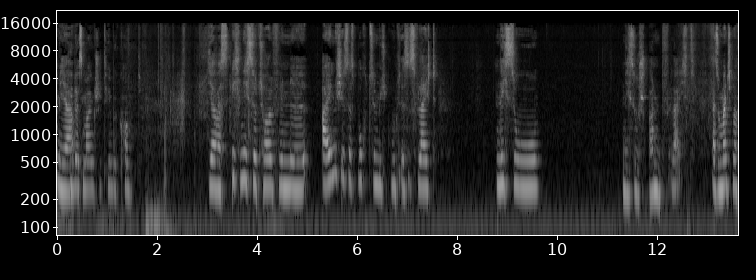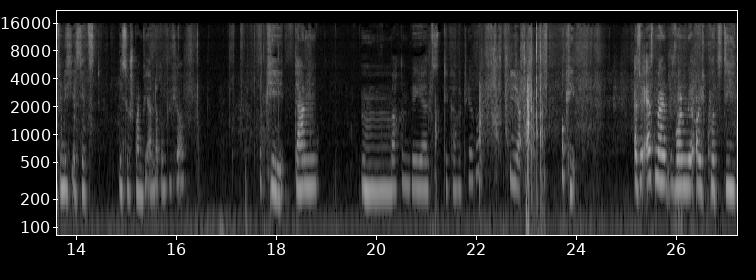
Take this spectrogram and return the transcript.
Ja. die das magische Tier bekommt. Ja, was ich nicht so toll finde, eigentlich ist das Buch ziemlich gut. Es ist vielleicht nicht so nicht so spannend vielleicht. Also manchmal finde ich es jetzt nicht so spannend wie andere Bücher. Okay, dann mm, machen wir jetzt die Charaktere. Ja. Okay. Also erstmal wollen wir euch kurz die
